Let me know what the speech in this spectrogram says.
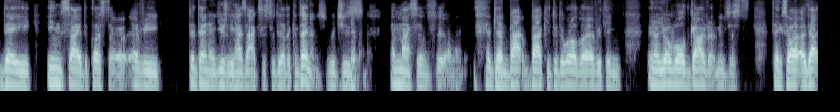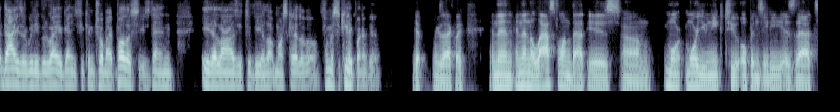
They inside the cluster, every container usually has access to the other containers, which is yep. a massive you know, again yep. back back into the world where everything, you know, your walled garden is just things. So uh, that that is a really good way. Again, if you control by policies, then it allows you to be a lot more scalable from a security yep. point of view. Yep, exactly. And then, and then the last one that is um, more more unique to OpenZiti is that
